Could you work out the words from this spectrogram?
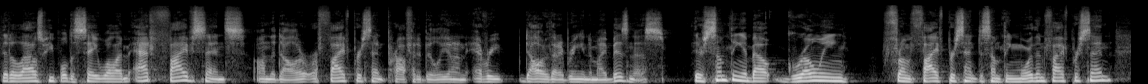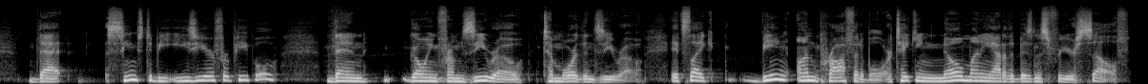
that allows people to say, well, I'm at five cents on the dollar or 5% profitability on every dollar that I bring into my business there's something about growing from 5% to something more than 5% that seems to be easier for people than going from zero to more than zero. It's like being unprofitable or taking no money out of the business for yourself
